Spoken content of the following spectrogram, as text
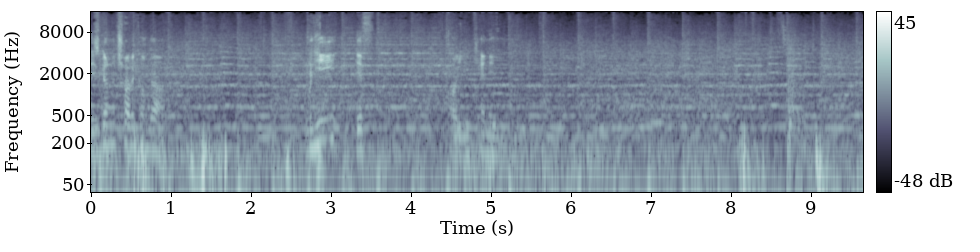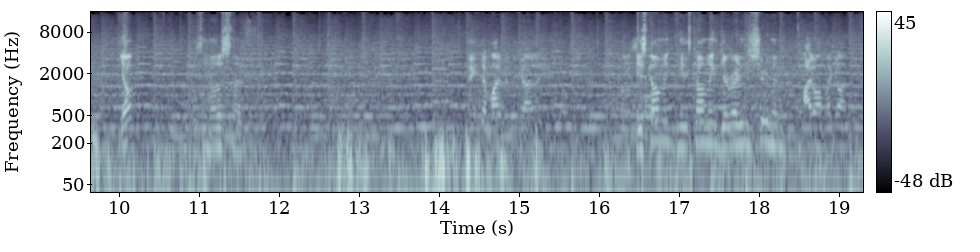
He's gonna try to come down. When he, if, oh, you can't even. Yup, there's another sniper. I think that might have been the guy that you killed. He's coming, he's coming, get ready to shoot him. I don't have my gun.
